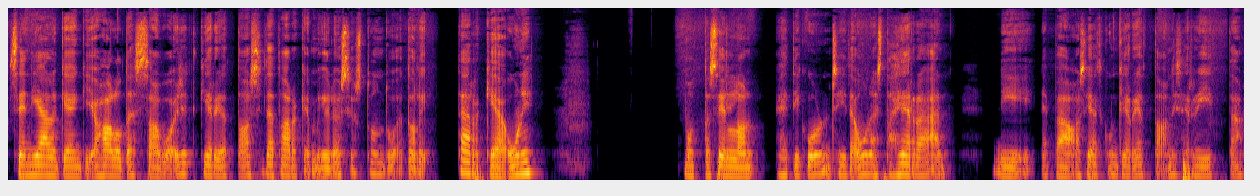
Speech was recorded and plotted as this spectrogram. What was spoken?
sen jälkeenkin ja halutessaan voisit kirjoittaa sitä tarkemmin ylös, jos tuntuu, että oli tärkeä uni. Mutta silloin heti kun siitä unesta herään, niin ne pääasiat kun kirjoittaa, niin se riittää.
